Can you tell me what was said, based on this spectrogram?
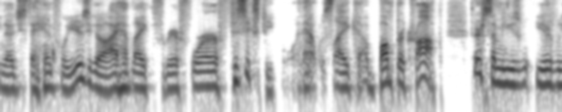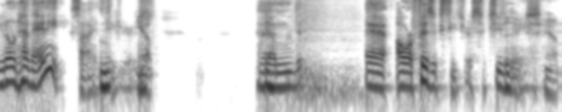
you know, just a handful of years ago, I had like three or four physics people, and that was like a bumper crop. There's some years, years we don't have any science mm, teachers. Yep. And yep. Uh, our physics teachers, excuse physics, me. Yep.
